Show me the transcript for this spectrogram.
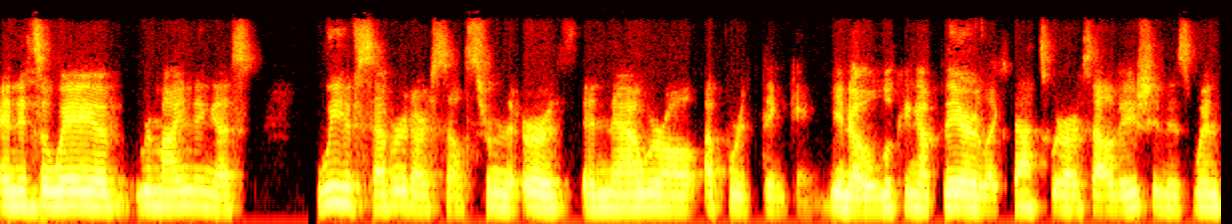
And it's a way of reminding us we have severed ourselves from the earth and now we're all upward thinking you know looking up there like that's where our salvation is when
